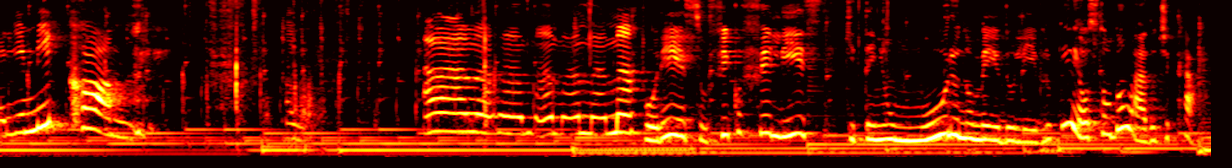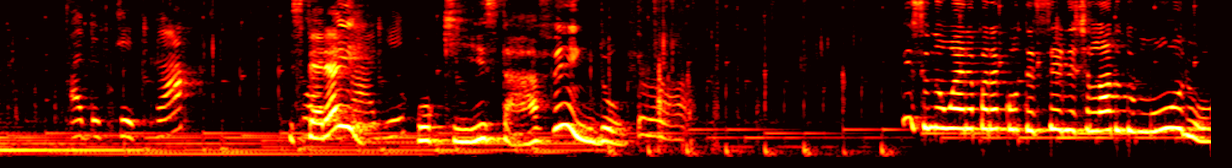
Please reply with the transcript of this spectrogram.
ele me come. Por isso, fico feliz que tem um muro no meio do livro e eu estou do lado de cá. A do que cá? Espere aí. O que está havendo? Isso não era para acontecer neste lado do muro.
